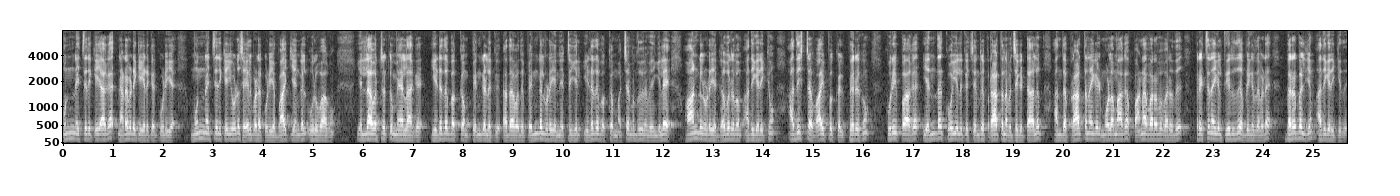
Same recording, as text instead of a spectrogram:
முன்னெச்சரிக்கையாக நடவடிக்கை எடுக்கக்கூடிய முன்னெச்சரிக்கையோடு செயல்படக்கூடிய பாக்கியங்கள் உருவாகும். எல்லாவற்றுக்கும் மேலாக இடது பக்கம் பெண்களுக்கு அதாவது பெண்களுடைய நெற்றியில் இடது பக்கம் மச்சம் இருந்ததுன்னு வைங்களே ஆண்களுடைய கௌரவம் அதிகரிக்கும் அதிர்ஷ்ட வாய்ப்புகள் பெருகும். குறிப்பாக எந்த கோயிலுக்கு சென்று பிரார்த்தனை வச்சுக்கிட்டாலும் அந்த பிரார்த்தனைகள் மூலமாக பண வரவு வருது பிரச்சனைகள் தீருது அப்படிங்கிறத விட பிரபல்யம் அதிகரிக்குது.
